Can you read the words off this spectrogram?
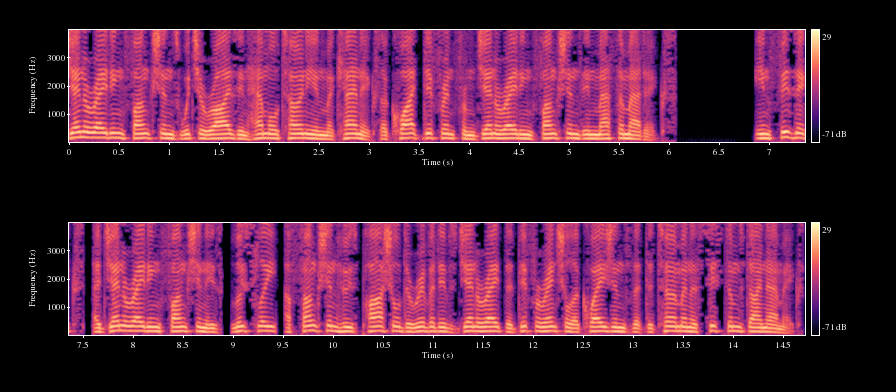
Generating functions which arise in Hamiltonian mechanics are quite different from generating functions in mathematics. In physics, a generating function is, loosely, a function whose partial derivatives generate the differential equations that determine a system's dynamics.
